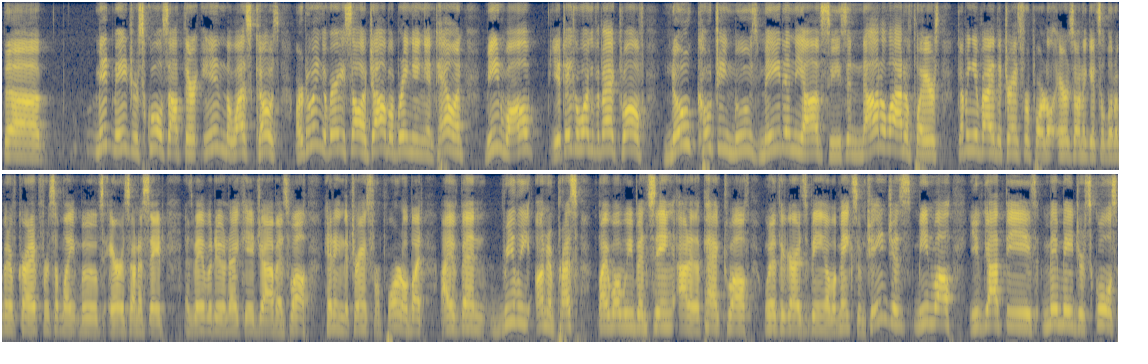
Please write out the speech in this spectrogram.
the mid major schools out there in the West Coast are doing a very solid job of bringing in talent. Meanwhile, you take a look at the Pac 12, no coaching moves made in the offseason, not a lot of players coming in via the transfer portal. Arizona gets a little bit of credit for some late moves. Arizona State has been able to do an okay job as well hitting the transfer portal, but I've been really unimpressed by what we've been seeing out of the Pac 12 with regards to being able to make some changes. Meanwhile, you've got these mid major schools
